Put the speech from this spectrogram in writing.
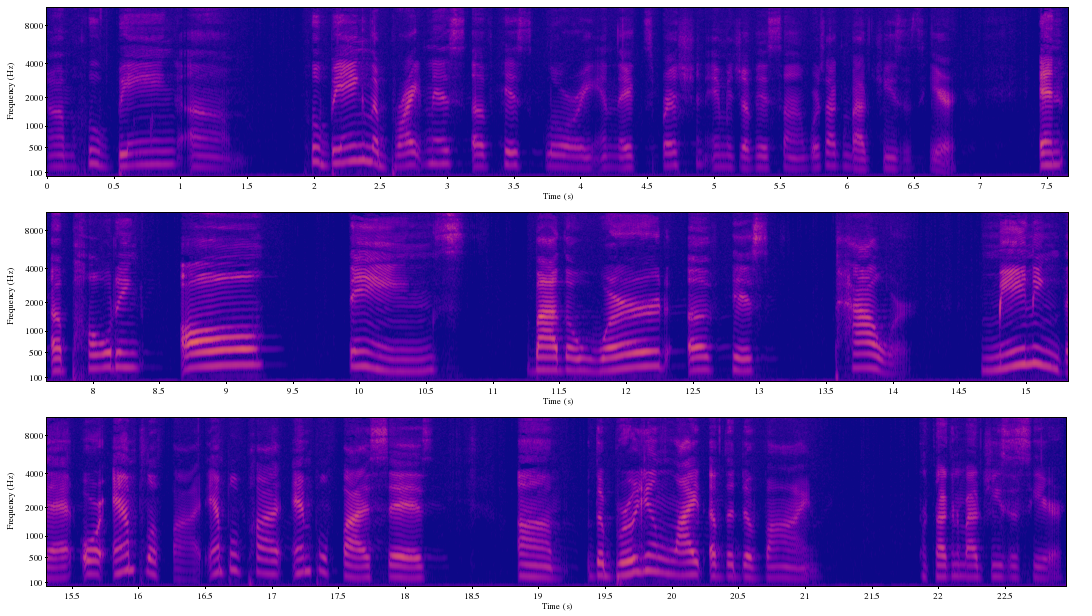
um who being um who being the brightness of his glory and the expression image of his son we're talking about jesus here and upholding all things by the word of his power meaning that or amplified. Amplified amplified says um the brilliant light of the divine. We're talking about jesus here.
